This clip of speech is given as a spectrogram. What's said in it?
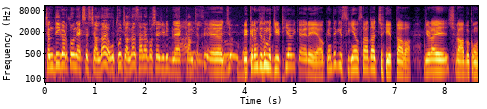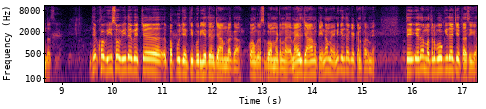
ਚੰਡੀਗੜ੍ਹ ਤੋਂ ਨੈਕਸਸ ਚੱਲਦਾ ਹੈ ਉੱਥੋਂ ਚੱਲਦਾ ਸਾਰਾ ਕੁਝ ਜਿਹੜੀ ਬਲੈਕ ਕੰਮ ਚੱਲ ਰਿਹਾ ਅਹ ਜ- ਮਜੀਠੀਆ ਵੀ ਕਹਿ ਰਹੇ ਆ ਉਹ ਕਹਿੰਦੇ ਕਿ ਸੀਐਮ ਸਾਹਿਬ ਦਾ ਚਹੇਤਾ ਵਾ ਜਿਹੜਾ ਇਹ ਸ਼ਰਾਬ ਵਿਕਾਉਂਦਾ ਸੀ। ਦੇਖੋ 2020 ਦੇ ਵਿੱਚ ਪੱਪੂ ਜੈਂਤੀਪੁਰੀਏ ਤੇ ਇਲਜ਼ਾਮ ਲੱਗਾ ਕਾਂਗਰਸ ਗਵਰਨਮੈਂਟ ਨੇ ਲਾਇਆ। ਮੈਂ ਇਲਜ਼ਾਮ ਕਹਿਣਾ ਮੈਂ ਨਹੀਂ ਕਹਿੰਦਾ ਕਿ ਕਨਫਰਮ ਹੈ ਤੇ ਇਹਦਾ ਮਤਲਬ ਉਹ ਕਿਹਦਾ ਚੇਤਾ ਸੀਗਾ?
